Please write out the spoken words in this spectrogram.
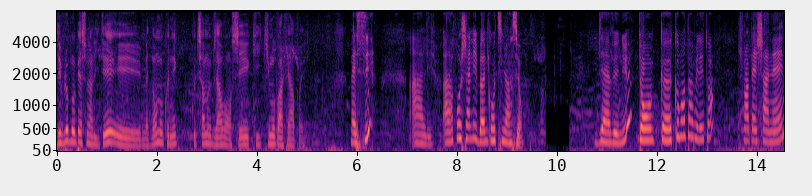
développe ma personnalité et maintenant me connaît que ça bien avancer, qui, qui me le faire après. Merci. Allez, à la prochaine et bonne continuation. Bienvenue. Donc, euh, comment t'appelles-toi? Je m'appelle Chanel.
